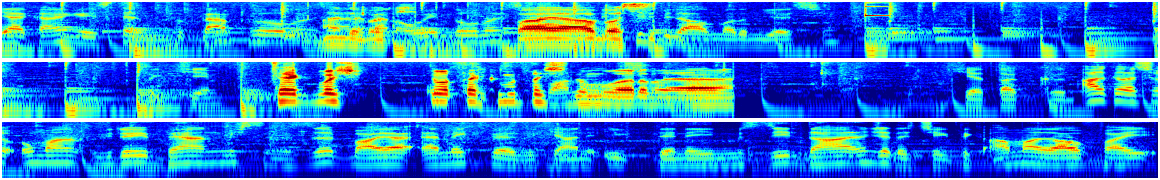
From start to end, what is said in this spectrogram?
Ya kanka işte ben pro olunca Hadi yani ben bakayım. oyunda olunca Bayağı bir basit. kill bile almadım gerçi. Tek başıma takımı taşıdım bu arada ya. Yatak Arkadaşlar umarım videoyu beğenmişsinizdir. Bayağı emek verdik yani ilk deneyimimiz değil. Daha önce de çektik ama Raufay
